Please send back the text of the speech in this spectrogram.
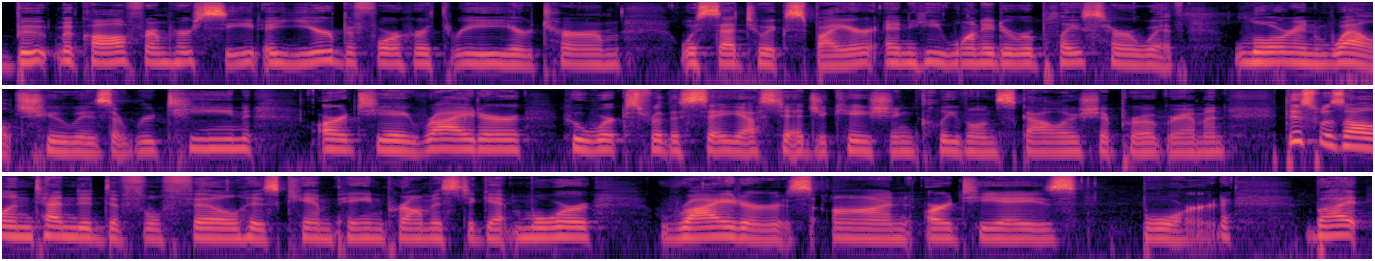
boot McCall from her seat a year before her three-year term was set to expire, and he wanted to replace her with Lauren Welch, who is a routine RTA rider who works for the Say Yes to Education Cleveland Scholarship Program. And this was all intended to fulfill his campaign promise to get more riders on RTA's board. But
